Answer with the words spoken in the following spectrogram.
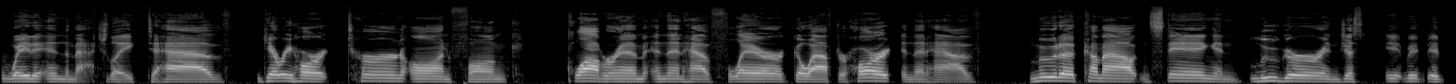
way to end the match. Like to have Gary Hart turn on Funk, clobber him, and then have Flair go after Hart, and then have Muta come out and Sting and Luger, and just it it. it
